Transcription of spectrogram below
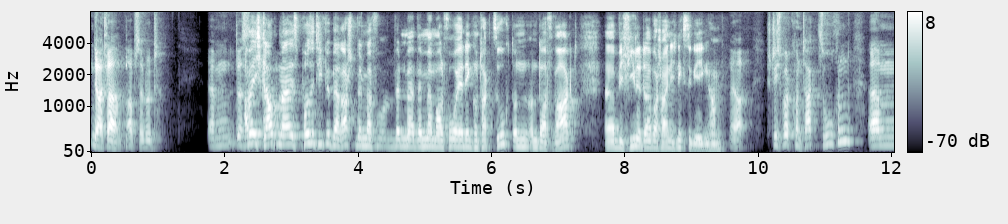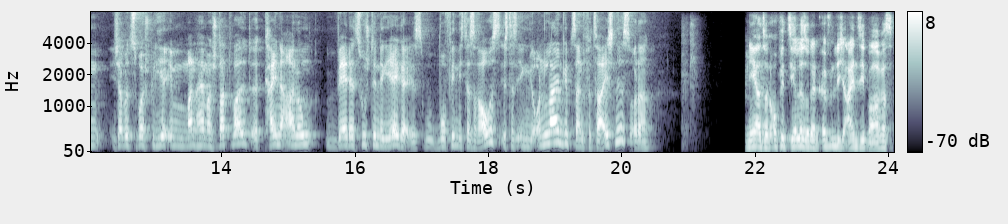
Ja, klar, absolut. Ähm, Aber ich glaube, man ist positiv überrascht, wenn man, wenn man, wenn man mal vorher den Kontakt sucht und, und da fragt, äh, wie viele da wahrscheinlich nichts dagegen haben. Ja. Stichwort Kontakt suchen. Ähm, ich habe zum Beispiel hier im Mannheimer Stadtwald äh, keine Ahnung, wer der zuständige Jäger ist. Wo, wo finde ich das raus? Ist das irgendwie online? Gibt es da ein Verzeichnis oder? Nee, also ein offizielles oder ein öffentlich einsehbares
